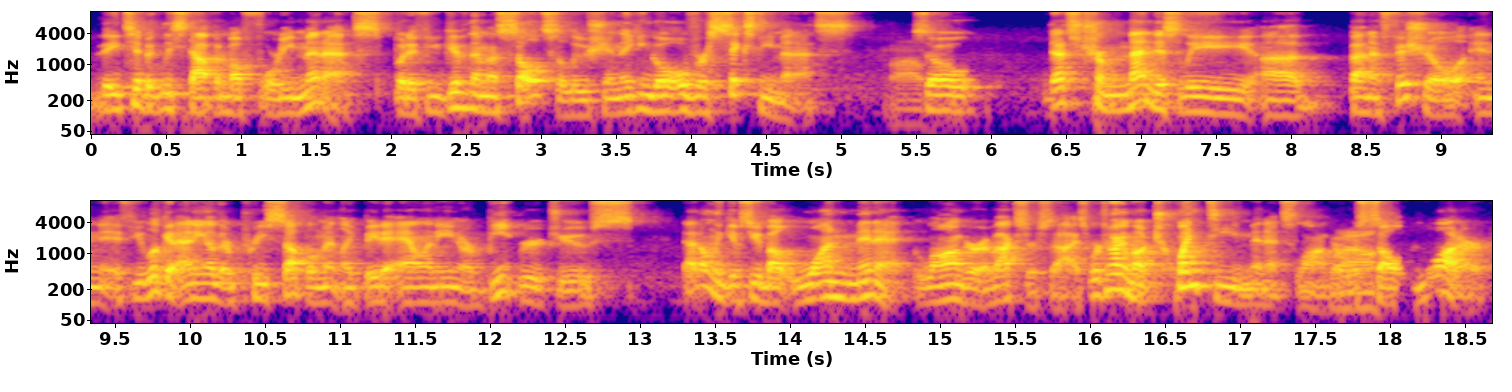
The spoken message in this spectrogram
they typically stop at about 40 minutes. But if you give them a salt solution, they can go over 60 minutes. Wow. So that's tremendously uh, beneficial. And if you look at any other pre-supplement like beta alanine or beetroot juice, that only gives you about one minute longer of exercise. We're talking about 20 minutes longer wow. with salt and water.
